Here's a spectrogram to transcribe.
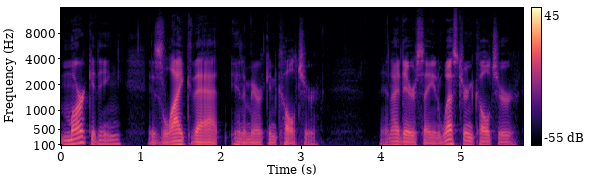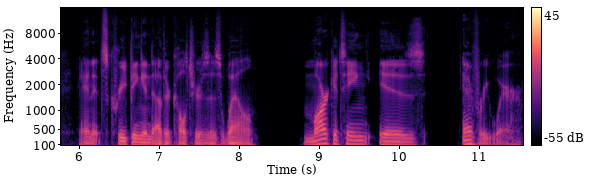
Marketing is like that in American culture. And I dare say in Western culture, and it's creeping into other cultures as well. Marketing is everywhere.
